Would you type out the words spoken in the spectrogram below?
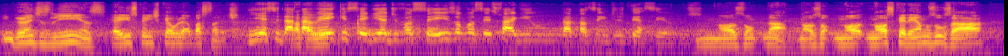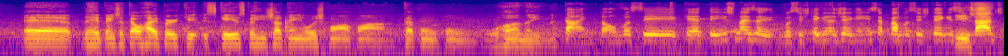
em grandes linhas, é isso que a gente quer olhar bastante. E esse data, data lake, lake seria de vocês ou vocês fariam um data center de terceiros? Nós, vamos, não, nós, nós queremos usar, é, de repente, até o hyperscales que a gente já tem hoje com, a, com a, até com, com, o HANA aí, né? Tá, então você quer ter isso, mas vocês teriam a gerência para vocês terem esses isso. dados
